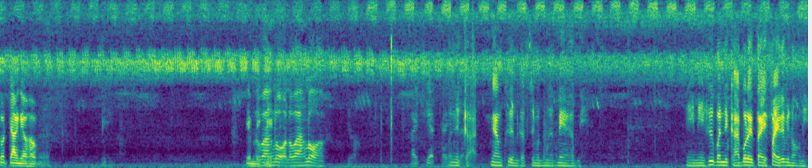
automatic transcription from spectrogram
กดจางเดียวครับเกมๆเด็ระหวางกล่อระหวางล่อ ครับๆใครเครียดใครบเครรรียยาดกาศยามคืนกับสิมันมืดแน่ครับนี่นี่นี่คือบรรยากาศบ่ได้ไต่ไฟได้อพี่น้องนี่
